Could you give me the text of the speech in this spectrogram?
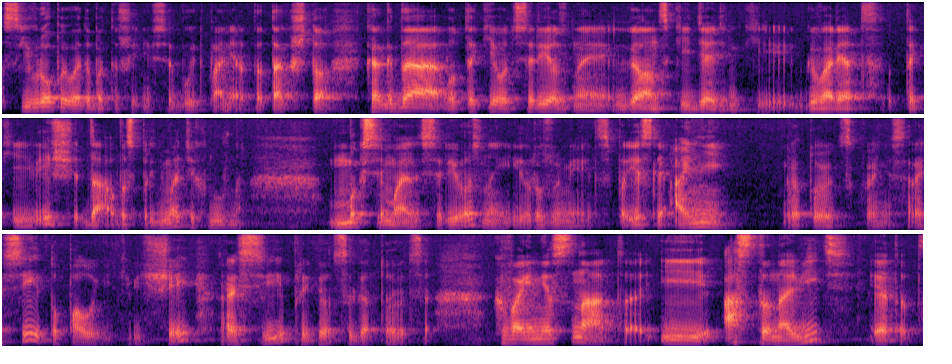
с Европой в этом отношении все будет понятно. Так что, когда вот такие вот серьезные голландские дяденьки говорят такие вещи, да, воспринимать их нужно максимально серьезно и разумеется. Если они готовятся к войне с Россией, то по логике вещей России придется готовиться к войне с НАТО. И остановить этот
